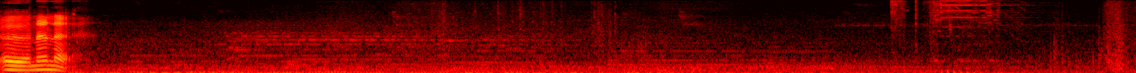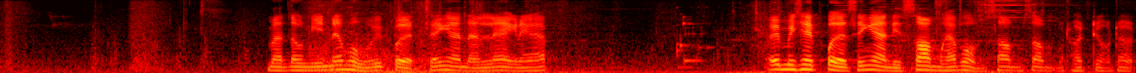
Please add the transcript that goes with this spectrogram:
เออนั่นแหละมาตรงนี้นะผมไปเปิดใช้งานอันแรกนะครับ เอ้ยไม่ใช่เปิดใช้งานดิซ่อมครับผมซ่อมซ่อมโทษโทษโทษ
